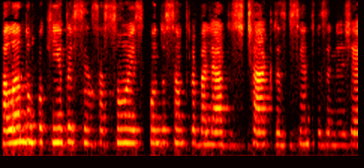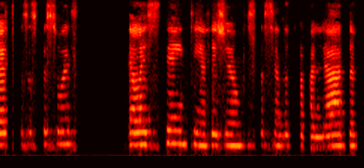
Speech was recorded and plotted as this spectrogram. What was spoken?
Falando um pouquinho das sensações, quando são trabalhados chakras, os centros energéticos, as pessoas elas sentem a região que está sendo trabalhada.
